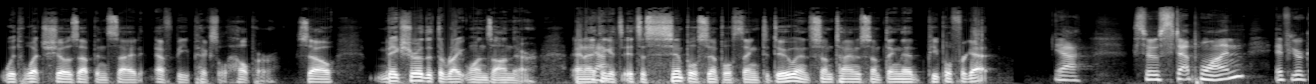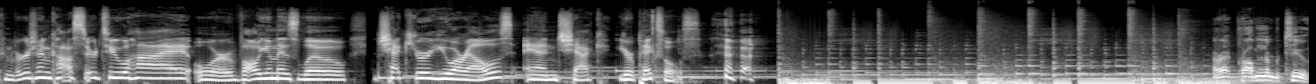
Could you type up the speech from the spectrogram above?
with what shows up inside FB Pixel Helper. So make sure that the right one's on there. And I yeah. think it's it's a simple, simple thing to do, and sometimes something that people forget. Yeah. So, step one if your conversion costs are too high or volume is low, check your URLs and check your pixels. All right, problem number two.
